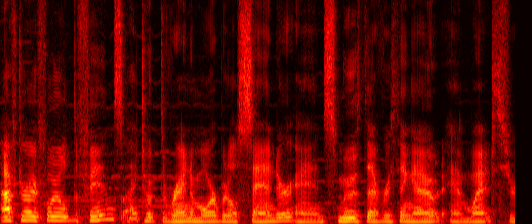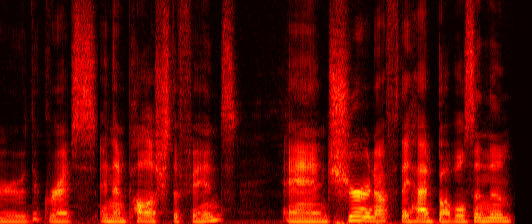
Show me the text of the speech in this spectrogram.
After I foiled the fins, I took the random orbital sander and smoothed everything out and went through the grits and then polished the fins. And sure enough, they had bubbles in them.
